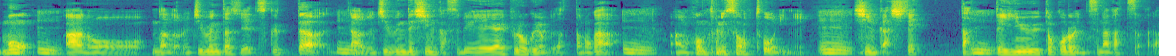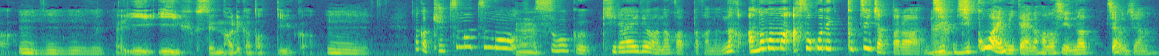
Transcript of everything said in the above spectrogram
も、うん。あのなんだろうね自分たちで作った、うん。あの自分で進化する AI プログラムだったのが、うん。あの本当にその通りにうん。進化してったっていうところにつながってたから、うん。うんうんうんいいいい伏線の張り方っていうか。うん、なんか結末うんもすごく嫌いではなかったかな、なんかあのままあそこでくっついちゃったら、じうん。自己愛みたいな話になっちゃうじゃんん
